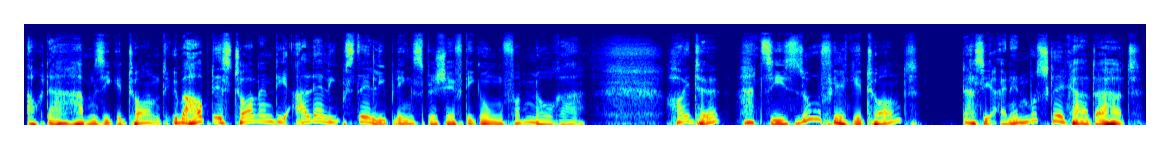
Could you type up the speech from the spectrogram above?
Auch da haben sie geturnt. Überhaupt ist Turnen die allerliebste Lieblingsbeschäftigung von Nora. Heute hat sie so viel geturnt, dass sie einen Muskelkater hat.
